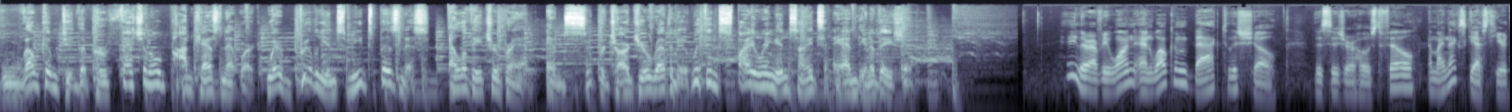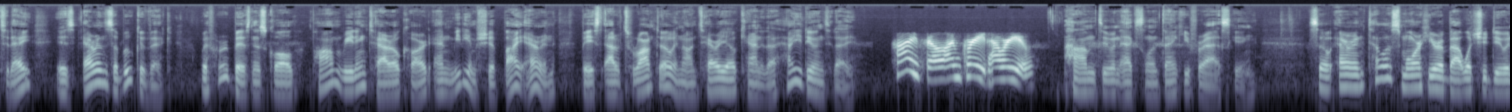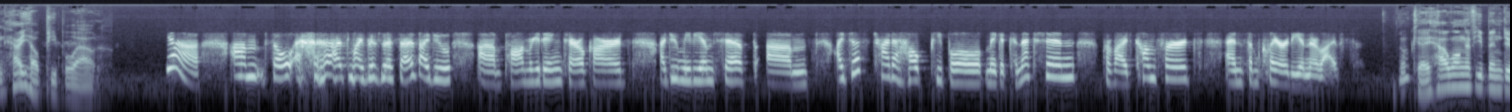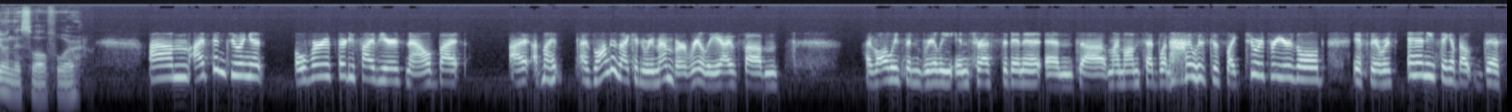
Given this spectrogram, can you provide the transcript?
Welcome to the Professional Podcast Network, where brilliance meets business. Elevate your brand and supercharge your revenue with inspiring insights and innovation. Hey there, everyone, and welcome back to the show. This is your host, Phil, and my next guest here today is Erin Zabukovec with her business called Palm Reading Tarot Card and Mediumship by Erin, based out of Toronto in Ontario, Canada. How you doing today? Hi, Phil. I'm great. How are you? I'm doing excellent. Thank you for asking. So, Erin, tell us more here about what you do and how you help people out. Yeah. Um, so, as my business says, I do um, palm reading, tarot cards. I do mediumship. Um, I just try to help people make a connection, provide comfort, and some clarity in their lives. Okay. How long have you been doing this all for? Um, I've been doing it over 35 years now, but I my as long as I can remember, really, I've um, I've always been really interested in it. And uh, my mom said when I was just like two or three years old, if there was anything about this,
